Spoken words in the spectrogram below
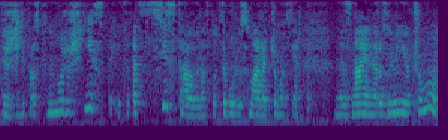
Ти ж її просто не можеш їсти. І це так всі страви в нас то цибулю смажать чомусь. Я не знаю, не розумію чому.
